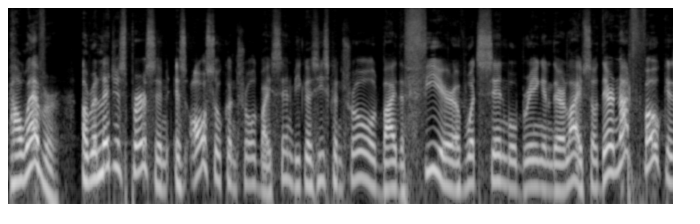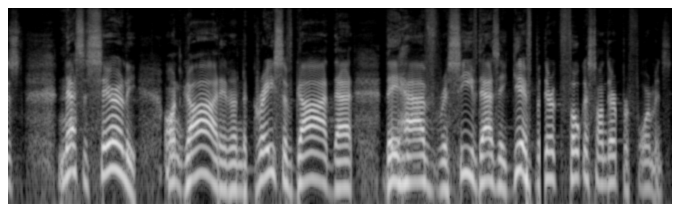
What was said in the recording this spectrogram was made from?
However, a religious person is also controlled by sin because he's controlled by the fear of what sin will bring in their life. So they're not focused necessarily on God and on the grace of God that they have received as a gift, but they're focused on their performance.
